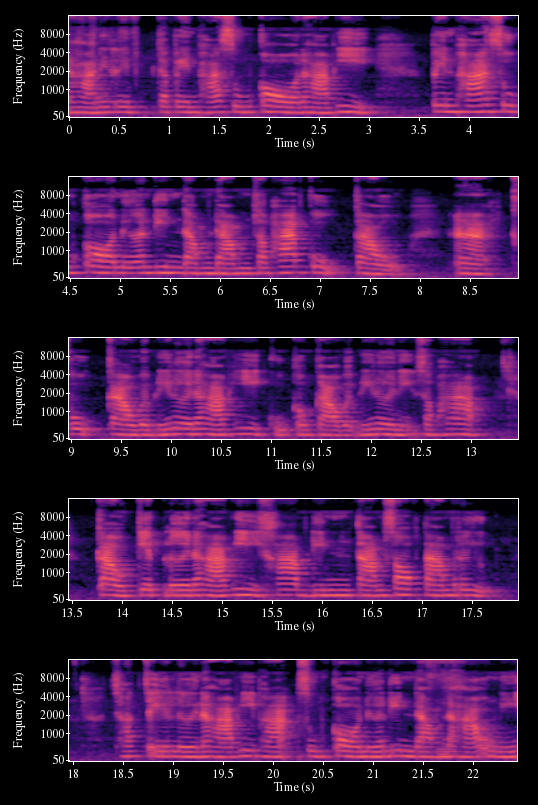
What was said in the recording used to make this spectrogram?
นะคะนี่จะเป็นพระซุ้มกอนะคะพี่เป็นพระซุ้มกอเนื้อดินดำดำสภาพกุเก่าอ่ากุเก่าแบบนี้เลยนะคะ พี่กุเก่าๆแบบนี้เลยนี่สภาพเก่าเก็บเลยนะคะ พี่คาบดินตามซอกตามรืบชัดเจนเลยนะคะ พี่พระซุ้มกอเนื้อดินดำนะคะองค์นี้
